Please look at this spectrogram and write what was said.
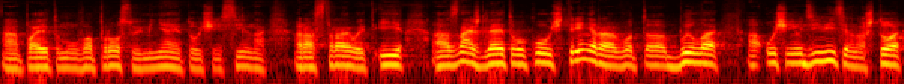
по этому вопросу, и меня это очень сильно расстраивает. И, а, знаешь, для этого коуч-тренера вот а, было очень удивительно, что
